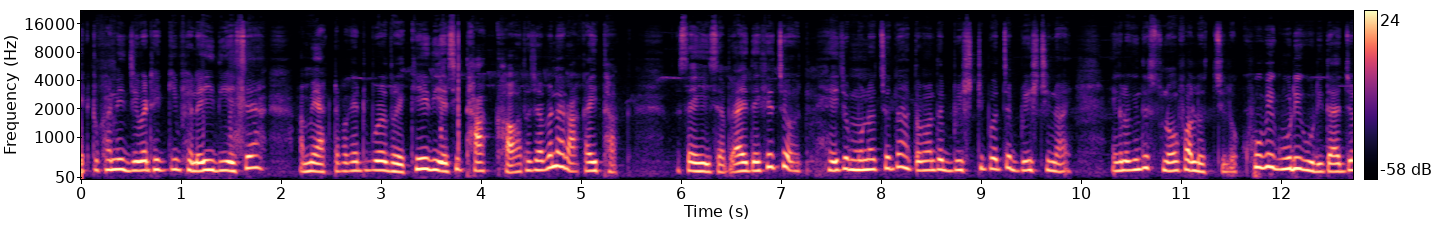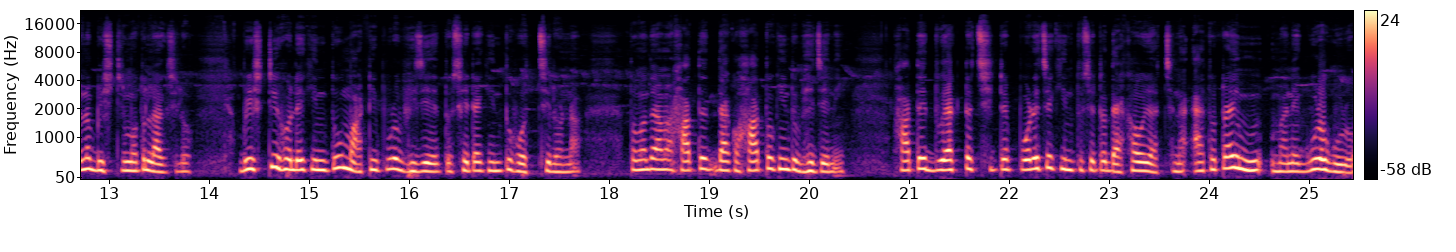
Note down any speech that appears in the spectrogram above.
একটুখানি জিভে ঠেকি ফেলেই দিয়েছে। আমি একটা প্যাকেট পুরো রেখেই দিয়েছি, থাক, খাওয়া তো যাবে না, রাখাই থাক। সেই হিসাবে। আর দেখেছ, এই যে মনে হচ্ছে না, তোমাদের বৃষ্টি পড়ছে, বৃষ্টি নয়, এগুলো কিন্তু স্নোফল হচ্ছিল। খুবই গুড়ি গুড়ি, তার জন্য বৃষ্টির মতো লাগছিল। বৃষ্টি হলে কিন্তু মাটি পুরো ভিজে যেত, সেটা কিন্তু হচ্ছিল না। তোমাদের আমার হাতে, দেখো, হাতও কিন্তু ভেজে নি হাতে দু একটা ছিটে পড়েছে, কিন্তু সেটা দেখাও যাচ্ছে না। এতটাই মানে গুঁড়ো গুঁড়ো।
